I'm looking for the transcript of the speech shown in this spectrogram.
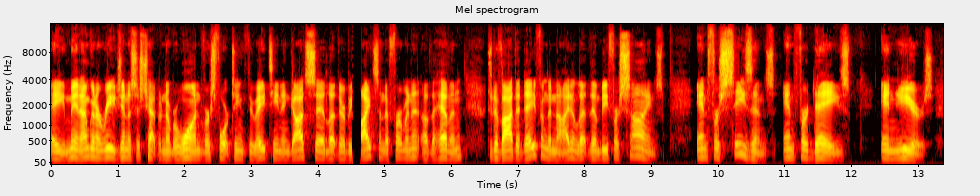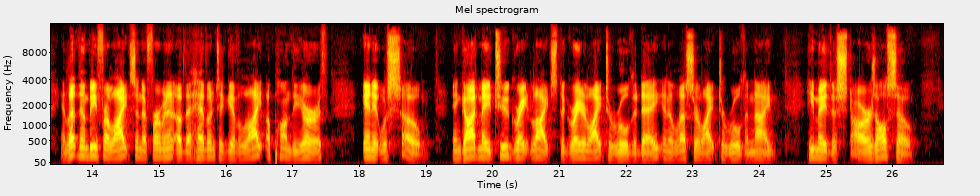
Amen. I'm going to read Genesis chapter number 1, verse 14 through 18. And God said, Let there be lights in the firmament of the heaven to divide the day from the night, and let them be for signs, and for seasons, and for days, and years. And let them be for lights in the firmament of the heaven to give light upon the earth. And it was so. And God made two great lights the greater light to rule the day, and the lesser light to rule the night. He made the stars also.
